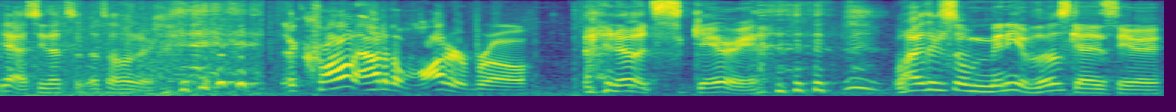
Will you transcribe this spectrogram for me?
Yeah, see, that's that's a hunter. They're crawling out of the water, bro. I know, it's scary. Why are there so many of those guys here?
